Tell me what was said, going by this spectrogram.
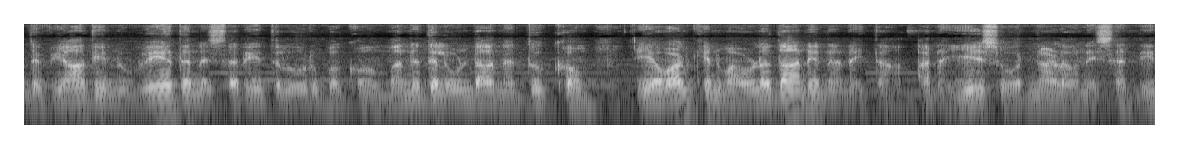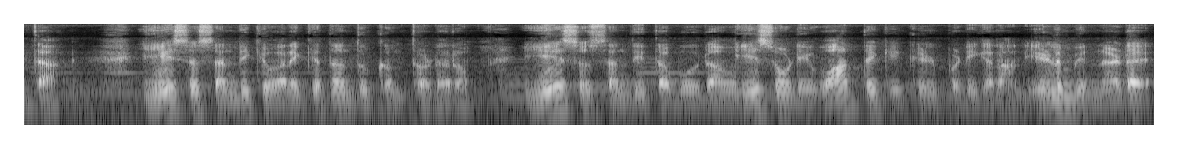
இந்த வியாதியின் வேதனை சரீரத்தில் ஒரு பக்கம் மனதில் உண்டான துக்கம் என் வாழ்க்கை நம்ம அவ்வளவுதான் நினைத்தான். ஆனா இயேசு ஒரு நாள் அவனை சந்தித்தான் இயேசு சந்திக்க வரைக்கும் தான் துக்கம் தொடரும். இயேசு சந்தித்த போது அவன் இயேசுடைய வார்த்தைக்கு கீழ்ப்படுகிறான். எலும்பி நட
